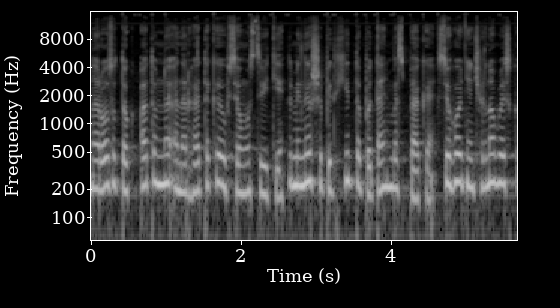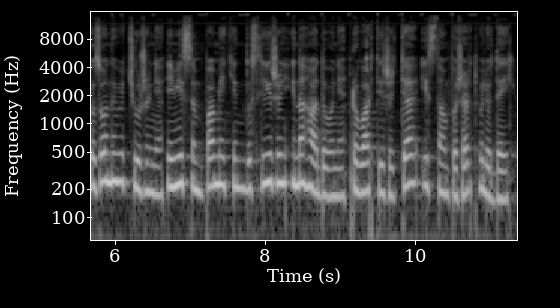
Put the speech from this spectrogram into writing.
на розвиток атомної енергетики у всьому світі, змінивши підхід до питань безпеки. Сьогодні Чорнобильська зона відчуження є місцем пам'яті, досліджень і нагадування про вартість життя і самопожертви людей.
